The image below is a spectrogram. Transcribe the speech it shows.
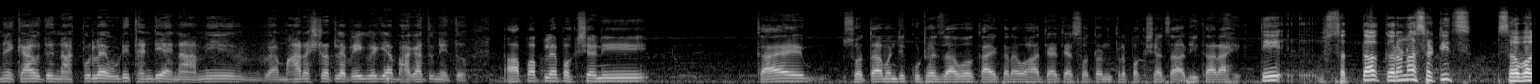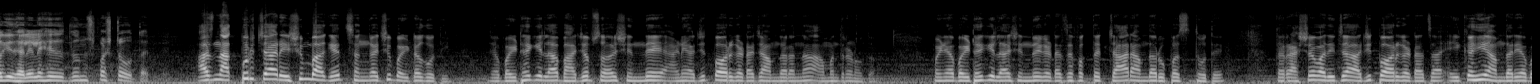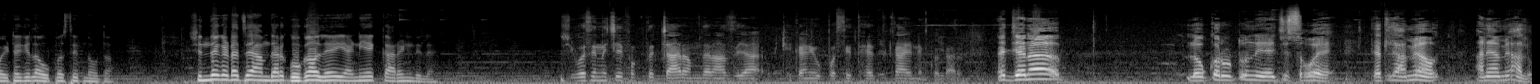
नाही काय होतं नागपूरला एवढी थंडी आहे ना आम्ही महाराष्ट्रातल्या वेगवेगळ्या भागातून येतो. आपापल्या पक्षांनी काय स्वतः म्हणजे कुठं जावं काय करावं हा त्या त्या स्वतंत्र पक्षाचा अधिकार आहे. ते सत्ताकरणासाठीच सहभागी झालेले हे दोन स्पष्ट होत आहेत. आज नागपूरच्या रेशीम बागेत संघाची बैठक होती. या बैठकीला भाजपसह शिंदे आणि अजित पवार गटाच्या आमदारांना आमंत्रण होतं. पण या बैठकीला शिंदे गटाचे फक्त चार आमदार उपस्थित होते. तर राष्ट्रवादीच्या अजित पवार गटाचा एकही आमदार या बैठकीला उपस्थित नव्हता. शिंदे गटाचे आमदार गोगावले यांनी एक कारण दिलं. शिवसेनेचे फक्त चार आमदार आज या ठिकाणी उपस्थित आहेत. काय नेमकं कारण? ज्यांना लवकर उठून यायची सवय आहे त्यातले आम्ही आहोत आणि आम्ही आलो.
